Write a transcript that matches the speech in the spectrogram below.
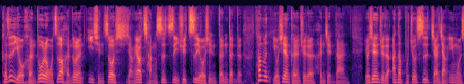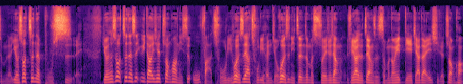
可是有很多人，我知道很多人疫情之后想要尝试自己去自由行等等的。他们有些人可能觉得很简单，有些人觉得啊，那不就是讲讲英文什么的？有时候真的不是诶、有的时候真的是遇到一些状况，你是无法处理，或者是要处理很久，或者是你真的这么衰，就像 f i l 这样子，什么东西叠加在一起的状况。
